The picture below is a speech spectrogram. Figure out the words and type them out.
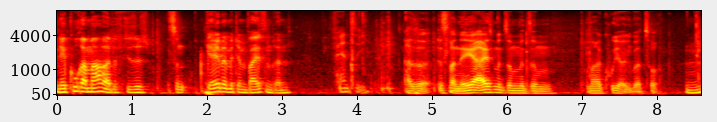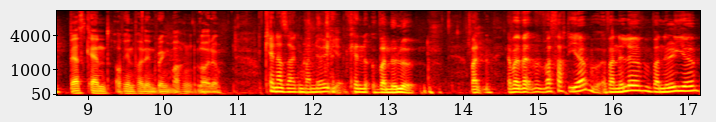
ne, Kuramara, das ist dieses Ist so ein, Gelbe mit dem Weißen drin. Fancy. also ist Vanilleeis mit so, mit so einem Maracuja-Überzug. Wer es kennt, auf jeden Fall den Drink machen, Leute. Kenner sagen Vanille. Ken Vanille. Van ja, wa- wa- was sagt ihr? Vanille, Vanille?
